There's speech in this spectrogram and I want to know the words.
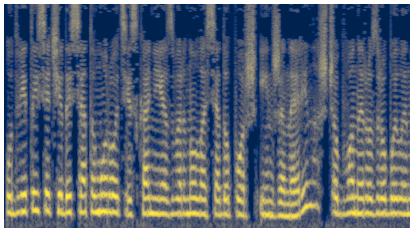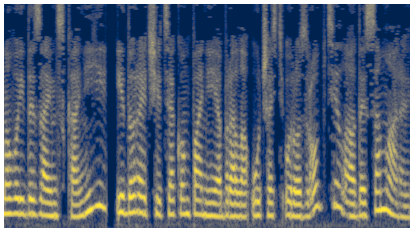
У 2010 році Сканія звернулася до Porsche Engineering, щоб вони розробили новий дизайн Сканії, і, до речі, ця компанія брала участь у розробці Лади Самари.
